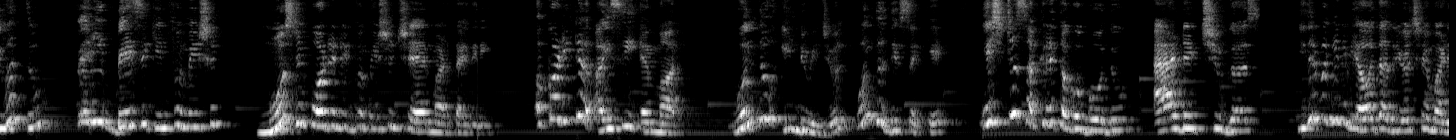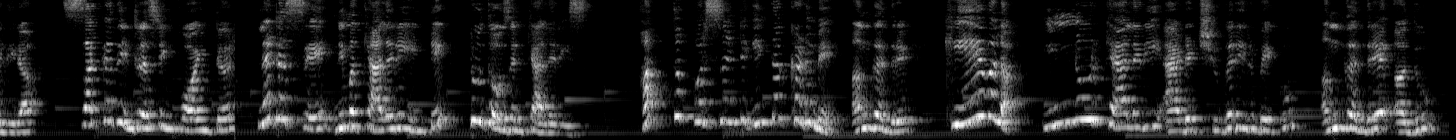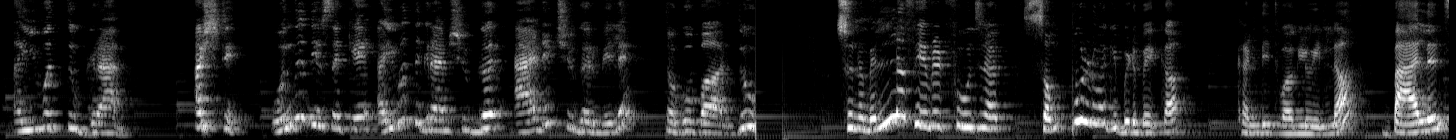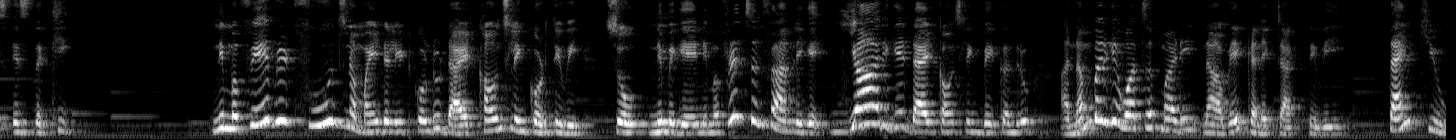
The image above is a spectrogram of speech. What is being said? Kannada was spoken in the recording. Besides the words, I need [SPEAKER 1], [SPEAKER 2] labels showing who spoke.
[SPEAKER 1] ಇವತ್ತು very basic information most important information share ಮಾಡ್ತಾ ಇದ್ದೀನಿ. According to I C M R ಒಂದು ಇಂಡಿವಿಜುವಲ್ ಒಂದು ದಿವಸಕ್ಕೆ ಎಷ್ಟು ಸಕ್ಕರೆ ತಗೋಬಹುದು ಆಡೆಡ್ ಶುಗರ್ಸ್ ಇದ್ರ ಬಗ್ಗೆ ನೀವು ಯಾವತ್ತಾದ್ರೂ ಯೋಚನೆ ಮಾಡಿದೀರಾ ಸಖತ್ interesting pointer let us say ನಿಮ್ಮ calorie intake two thousand calories ಹತ್ತು ಪರ್ಸೆಂಟ್ ಗಿಂತ ಕಡಿಮೆ. ಹಂಗಂದ್ರೆ ಕೇವಲ ಇನ್ನೂರು ಕ್ಯಾಲರಿ ಆಡೆಡ್ ಶುಗರ್ ಇರಬೇಕು. ಹಂಗಂದ್ರೆ ಅದು ಐವತ್ತು ಗ್ರಾಮ್ ಅಷ್ಟೇ, ಒಂದು ದಿವಸಕ್ಕೆ ಐವತ್ತು ಗ್ರಾಮ್ ಶುಗರ್ ಆಡೆಡ್ ಶುಗರ್ ಮೇಲೆ ತಗೋಬಾರ್ದು. ಸೊ ನಮ್ಮೆಲ್ಲ ಫೇವ್ರೆಟ್ ಫುಡ್ಸ್ನ ಸಂಪೂರ್ಣವಾಗಿ ಬಿಡಬೇಕಾ? ಖಂಡಿತವಾಗ್ಲೂ ಇಲ್ಲ. ಬ್ಯಾಲೆನ್ಸ್ ಇಸ್ ದ ಕೀ ನಿಮ್ಮ ಫೇವ್ರೆಟ್ ಫುಡ್ಸ್ನ ಮೈಂಡಲ್ಲಿ ಇಟ್ಕೊಂಡು ಡಯಟ್ ಕೌನ್ಸಿಲಿಂಗ್ ಕೊಡ್ತೀವಿ. ಸೊ ನಿಮಗೆ, ನಿಮ್ಮ ಫ್ರೆಂಡ್ಸ್ ಅಂಡ್ ಫ್ಯಾಮ್ಲಿಗೆ ಯಾರಿಗೆ ಡಯಟ್ ಕೌನ್ಸಿಲಿಂಗ್ ಬೇಕಂದ್ರು ಆ ನಂಬರ್ಗೆ ವಾಟ್ಸಪ್ ಮಾಡಿ, ನಾವೇ ಕನೆಕ್ಟ್ ಆಗ್ತೀವಿ. Thank you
